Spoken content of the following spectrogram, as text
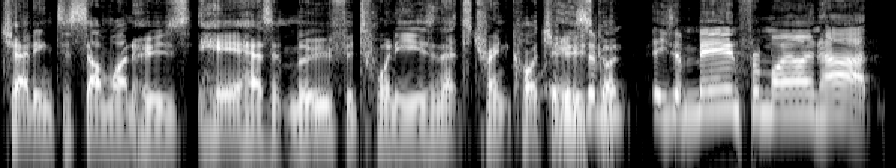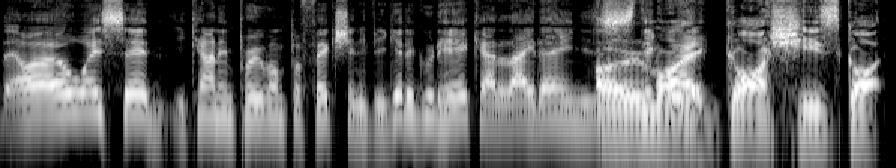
chatting to someone whose hair hasn't moved for 20 years, and that's Trent Cotchin, He's who's a, got. he's a man from my own heart. I always said you can't improve on perfection. If you get a good haircut at 18, you just Oh stick with my it. gosh, he's got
